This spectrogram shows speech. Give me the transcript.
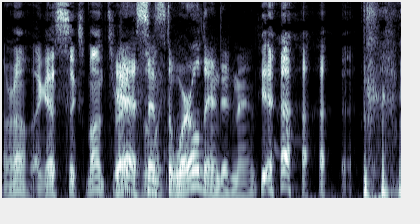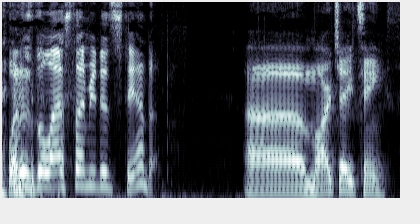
I don't know. I guess six months, right? Yeah, Something since the world ended, man. like- when is the last time you did stand up? Uh, March 18th.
